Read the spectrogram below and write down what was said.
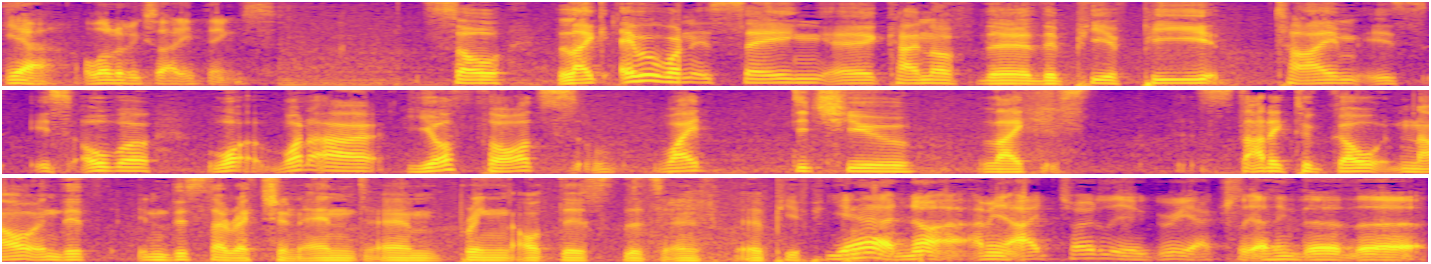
yeah, a lot of exciting things. So, like everyone is saying, uh, kind of the the PFP time is is over. What what are your thoughts? Why did you like starting to go now in this in this direction and um, bring out this this uh, PFP? Yeah, no, I mean I totally agree. Actually, I think the the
